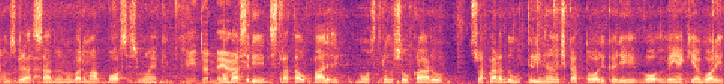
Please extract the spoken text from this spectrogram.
É um desgraçado, né? não vale uma bosta esse moleque. Sim, também. Não acho. basta ele destratar o padre, mostrando seu claro, sua clara doutrina anticatólica, ele vem aqui agora e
